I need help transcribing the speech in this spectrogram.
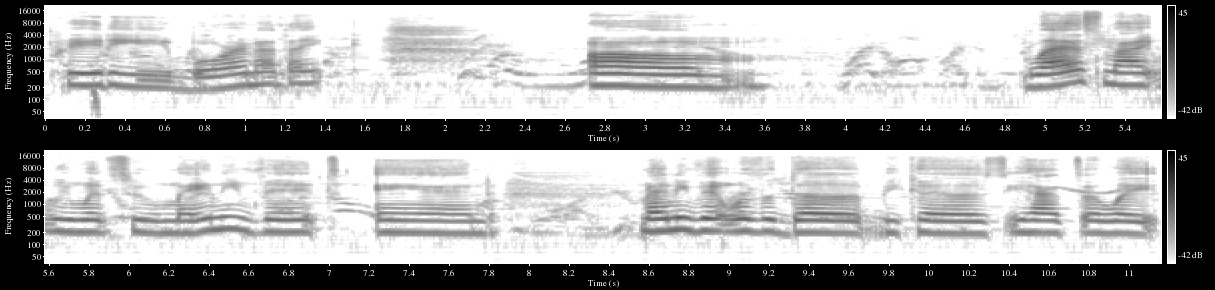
pretty boring, I think. Um, last night we went to main event and main event was a dub because you had to wait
